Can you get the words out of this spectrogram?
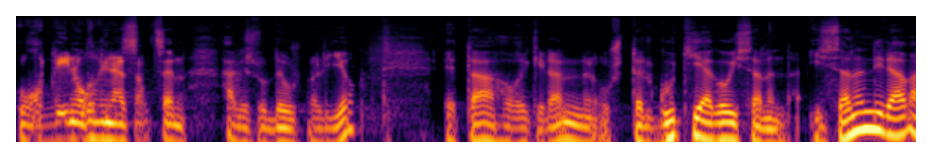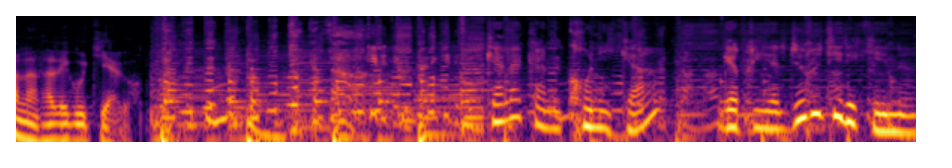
urdin urdin ezartzen hagezu deus balio, eta horrek iran ustel gutiago izanen da. Izanen dira, banan jale gutiago. Kalakan kronika, Gabriel Durutirekin.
